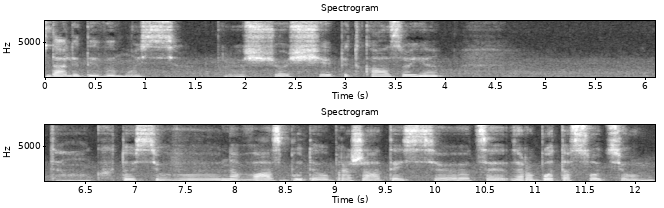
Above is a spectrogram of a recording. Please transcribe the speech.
Далі дивимось, про що ще підказує. Так, хтось на вас буде ображатись, е, це робота соціум.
